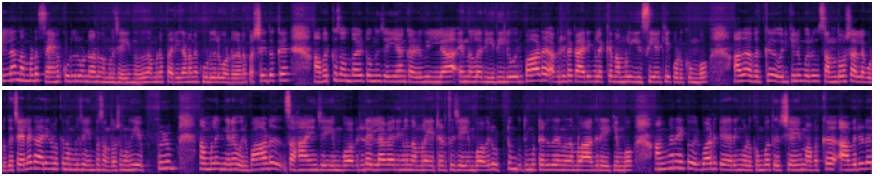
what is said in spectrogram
എല്ലാം നമ്മുടെ സ്നേഹം കൂടുതൽ കൊണ്ടാണ് നമ്മൾ ചെയ്യുന്നത് നമ്മുടെ പരിഗണന കൂടുതൽ കൊണ്ടാണ്. പക്ഷേ ഇതൊക്കെ അവർക്ക് സ്വന്തമായിട്ടൊന്നും ചെയ്യാൻ കഴിവില്ല എന്നുള്ള രീതിയിൽ ഒരുപാട് അവരുടെ കാര്യങ്ങളൊക്കെ നമ്മൾ ഈസിയാക്കി കൊടുക്കുമ്പോൾ അത് അവർക്ക് ഒരിക്കലും ഒരു സന്തോഷമല്ല കൊടുക്കുക. ചില കാര്യങ്ങളൊക്കെ നമ്മൾ ചെയ്യുമ്പോൾ സന്തോഷം കൊടുക്കുക എപ്പോഴും നമ്മളിങ്ങനെ ഒരുപാട് സഹായം ചെയ്യുമ്പോൾ അവരുടെ എല്ലാ കാര്യങ്ങളും നമ്മൾ ഏറ്റെടുത്ത് ചെയ്യുമ്പോൾ അവർ ഒട്ടും ബുദ്ധിമുട്ടരുത് എന്ന് നമ്മൾ ആഗ്രഹിക്കുമ്പോൾ അങ്ങനെയൊക്കെ ഒരുപാട് കെയറിങ് കൊടുക്കുമ്പോൾ തീർച്ചയായും അവർക്ക് അവരുടെ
